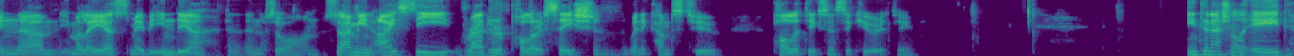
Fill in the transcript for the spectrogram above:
in um, Himalayas, maybe India, and, and, so on. So I mean, I see rather a polarization when it comes to politics and security. International aid,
